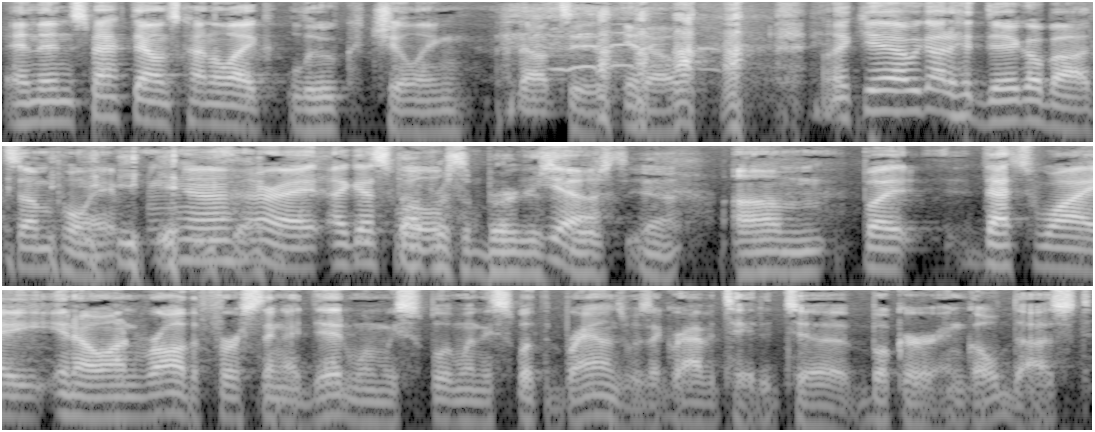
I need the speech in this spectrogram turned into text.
And then SmackDown's kind of like Luke chilling, about to, you know, like yeah, we got to hit Dagobah at some point. Yeah, yeah, exactly. all right, I guess Stop we'll for some burgers yeah. first. Yeah. Um, but that's why you know on Raw the first thing I did when we split when they split the Browns was I gravitated to Booker and Goldust.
